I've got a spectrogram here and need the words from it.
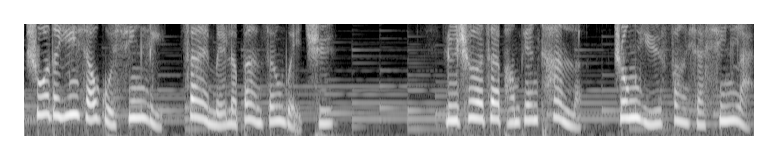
说的殷小谷心里再没了半分委屈。吕彻在旁边看了，终于放下心来。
